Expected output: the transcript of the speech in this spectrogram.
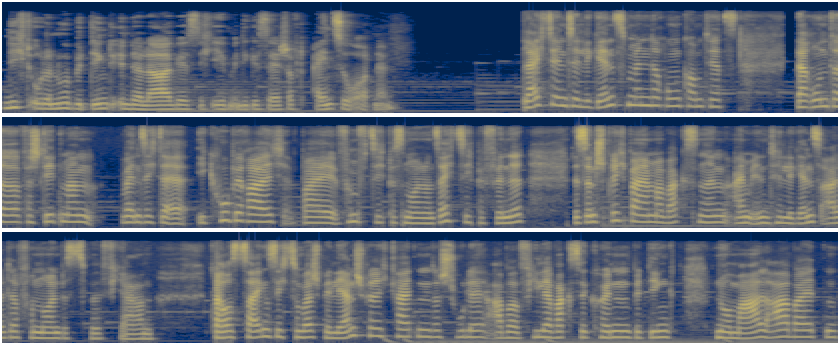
nicht oder nur bedingt in der Lage, sich eben in die Gesellschaft einzuordnen. Leichte Intelligenzminderung kommt jetzt. Darunter versteht man, wenn sich der IQ-Bereich bei 50 bis 69 befindet. Das entspricht bei einem Erwachsenen einem Intelligenzalter von 9 bis 12 Jahren. Daraus zeigen sich zum Beispiel Lernschwierigkeiten in der Schule, aber viele Erwachsene können bedingt normal arbeiten,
